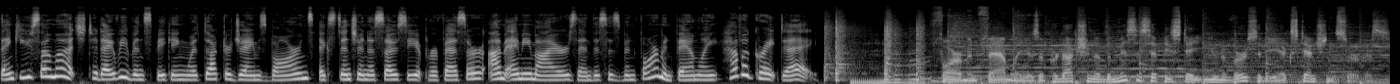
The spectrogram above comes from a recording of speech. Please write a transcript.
Thank you so much. Today we've been speaking with Dr. James Barnes, Extension Associate Professor. I'm Amy Myers, and this has been Farm and Family. Have a great day. Farm and Family is a production of the Mississippi State University Extension Service.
